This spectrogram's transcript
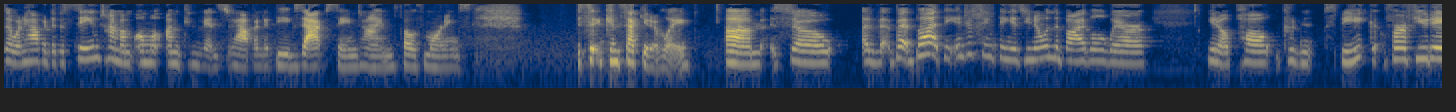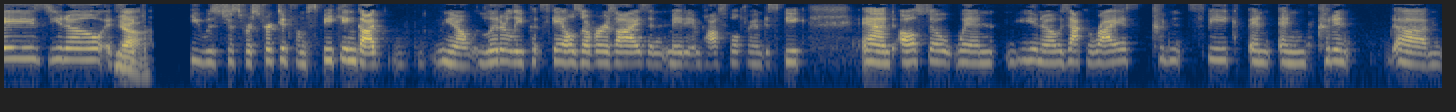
So it happened at the same time. I'm almost, I'm convinced it happened at the exact same time, both mornings, consecutively. Um, so, uh, but but the interesting thing is, you know, in the Bible where you know Paul couldn't speak for a few days, you know, it's yeah. like he was just restricted from speaking. God, you know, literally put scales over his eyes and made it impossible for him to speak. And also when, you know, Zacharias couldn't speak and, and couldn't, um,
